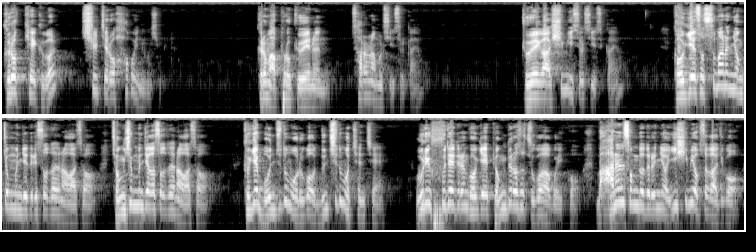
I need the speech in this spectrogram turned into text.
그렇게 그걸 실제로 하고 있는 것입니다. 그럼 앞으로 교회는 살아남을 수 있을까요? 교회가 힘이 있을 수 있을까요? 거기에서 수많은 영적 문제들이 쏟아져 나와서 정신 문제가 쏟아져 나와서 그게 뭔지도 모르고 눈치도 못 챈 채 우리 후대들은 거기에 병들어서 죽어가고 있고 많은 성도들은요 이 힘이 없어가지고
